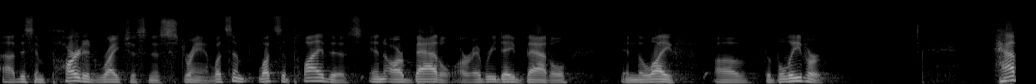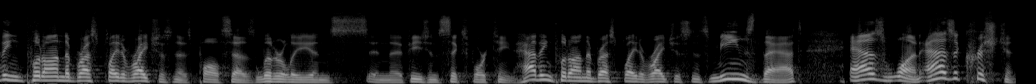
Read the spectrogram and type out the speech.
uh, this imparted righteousness strand. Let's, let's apply this in our battle, our everyday battle in the life of the believer. Having put on the breastplate of righteousness, Paul says literally in, in Ephesians 6:14. Having put on the breastplate of righteousness means that as one, as a Christian,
